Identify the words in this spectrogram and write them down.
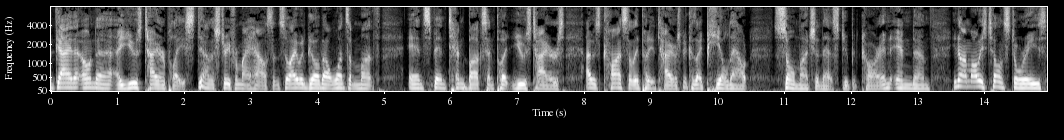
guy that owned a, a, used tire place down the street from my house. And so I would go about once a month and spend 10 bucks and put used tires. I was constantly putting tires because I peeled out so much in that stupid car. And, and, um, you know, I'm always telling stories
